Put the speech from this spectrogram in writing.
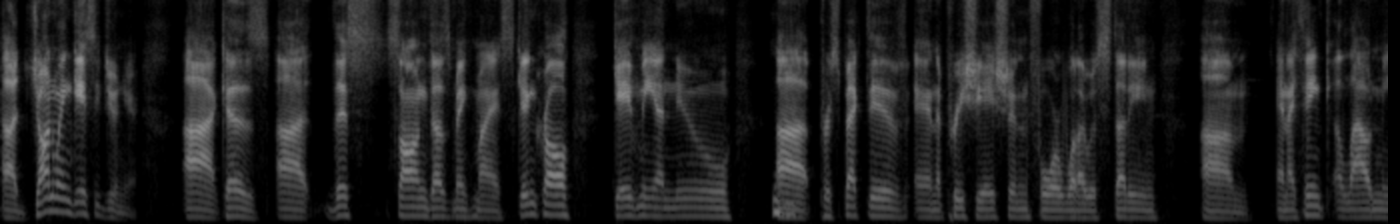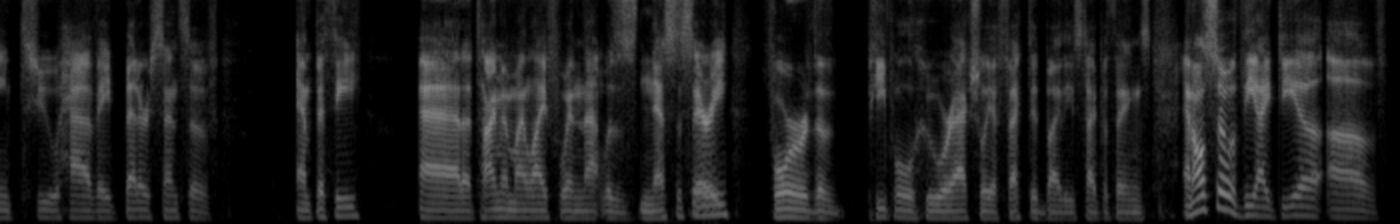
Uh, John Wayne Gacy Jr. Uh, because uh, this song does make my skin crawl. Gave me a new uh, perspective and appreciation for what I was studying, um, and I think allowed me to have a better sense of empathy at a time in my life when that was necessary for the people who were actually affected by these type of things. And also the idea of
